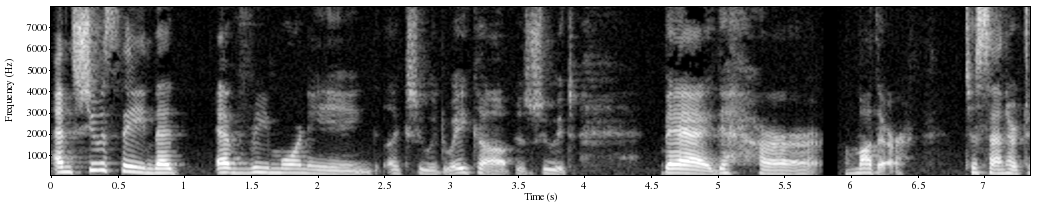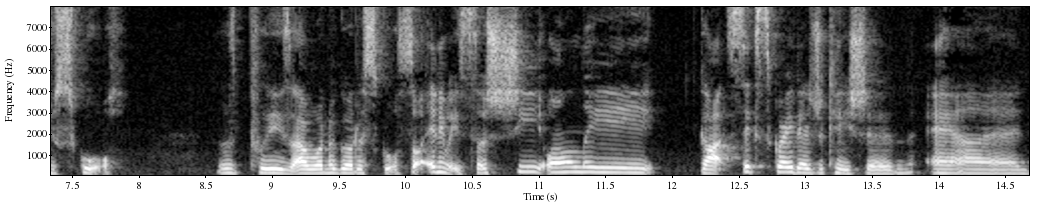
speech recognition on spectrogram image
And she was saying that every morning, like she would wake up and she would beg her mother to send her to school. Please, I want to go to school. So, anyway, so she only got sixth grade education and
